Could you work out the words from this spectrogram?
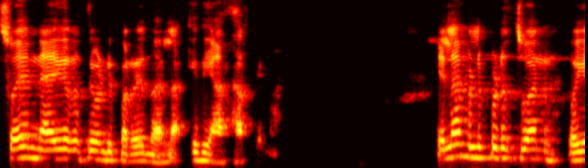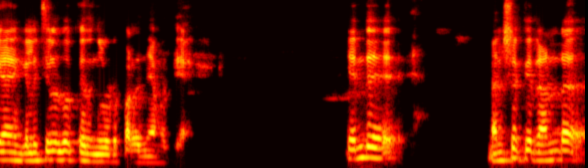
സ്വയം ന്യായീകരണത്തിന് വേണ്ടി പറയുന്നതല്ല ഇത് യാഥാർത്ഥ്യമാണ്. എല്ലാം വെളിപ്പെടുത്തുവാൻ വയ്യായെങ്കിൽ ചിലതൊക്കെ നിങ്ങളോട് പറഞ്ഞാൽ മതിയായി എന്റെ മനുഷ്യർക്ക് രണ്ട്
